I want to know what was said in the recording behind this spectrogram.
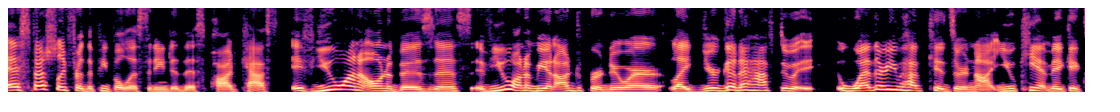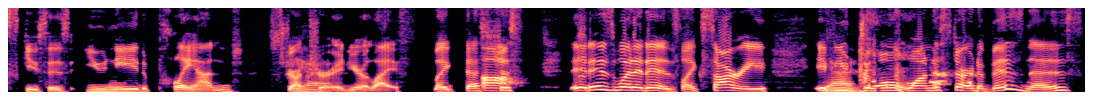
especially for the people listening to this podcast, if you want to own a business, if you want to be an entrepreneur, like you're going to have to, whether you have kids or not, you can't make excuses. You need planned structure yeah. in your life. Like that's uh, just it is what it is. Like sorry, if yeah. you don't want to start a business,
